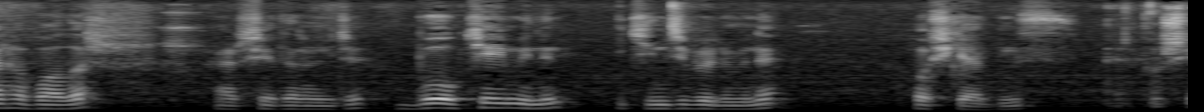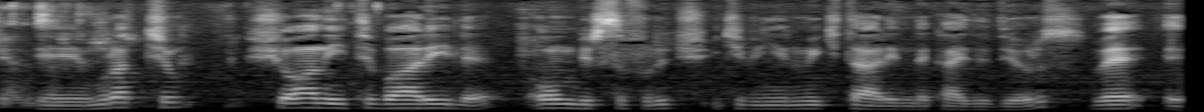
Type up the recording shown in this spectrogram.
merhabalar her şeyden önce. Bu Okey Mi'nin ikinci bölümüne hoş geldiniz. Evet, hoş geldiniz. Ee. Muratçım şu an itibariyle 11.03.2022 tarihinde kaydediyoruz ve e,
